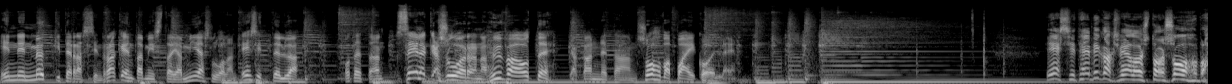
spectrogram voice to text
Ennen mökkiterassin rakentamista ja miesluolan esittelyä otetaan selkä suorana hyvä ote ja kannetaan sohva paikoilleen. Jes, sit hei vikaksi vielä olisi toi sohva.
